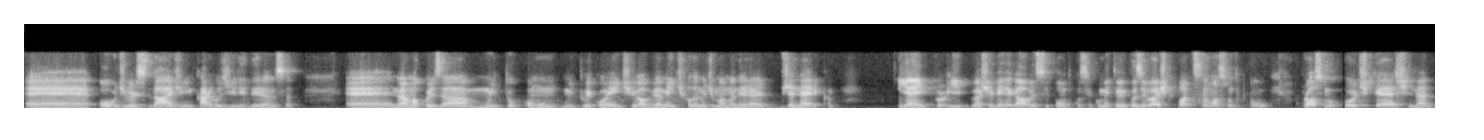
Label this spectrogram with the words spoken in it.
é, ou diversidade em cargos de liderança. É, não é uma coisa muito comum, muito recorrente, obviamente, falando de uma maneira genérica. E, é, e eu achei bem legal esse ponto que você comentou. Inclusive, eu acho que pode ser um assunto próximo podcast, né?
